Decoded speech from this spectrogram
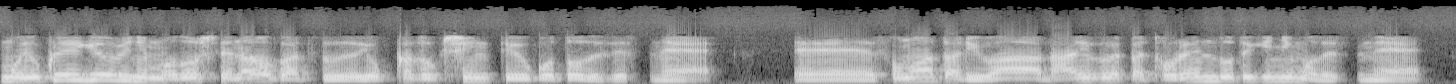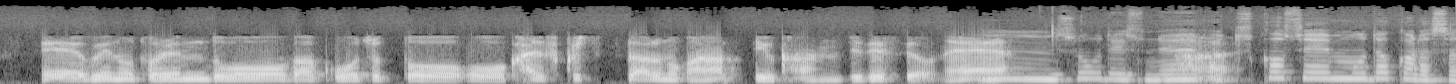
うん、もう翌営業日に戻して、なおかつ4日続伸ということで、ですね、えー、そのあたりはだいぶやっぱりトレンド的にもですね、えー、上のトレンドがこうちょっと回復しつつあるのかなっていう感じですよね。うん、そうですね。はい、5日線もだから支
